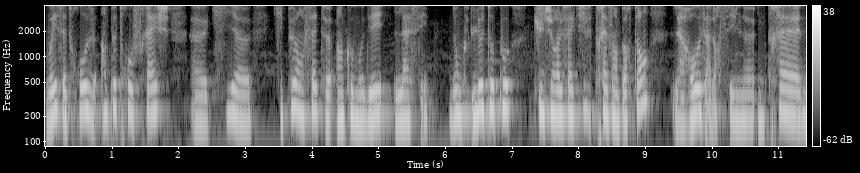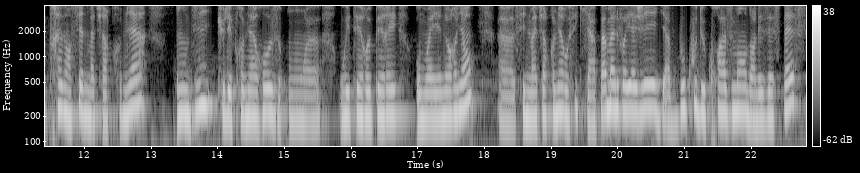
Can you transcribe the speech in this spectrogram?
Vous voyez cette rose un peu trop fraîche euh, qui, euh, qui peut en fait incommoder, lasser. Donc le topo culture olfactive très important. La rose, alors c'est une, une, très, très ancienne matière première. On dit que les premières roses ont, ont été repérées au Moyen-Orient. c'est une matière première aussi qui a pas mal voyagé. Il y a beaucoup de croisements dans les espèces.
